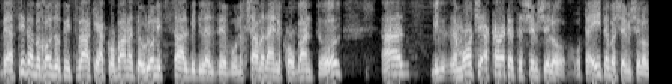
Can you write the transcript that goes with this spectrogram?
ועשית בכל זאת מצווה כי הקורבן הזה הוא לא נפסל בגלל זה והוא נחשב עדיין לקורבן טוב, אז למרות שעקרת את השם שלו, או טעית בשם שלו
